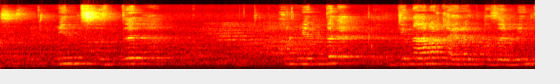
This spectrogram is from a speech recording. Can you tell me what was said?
мен сізді құрметті динара қайратқызы мен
